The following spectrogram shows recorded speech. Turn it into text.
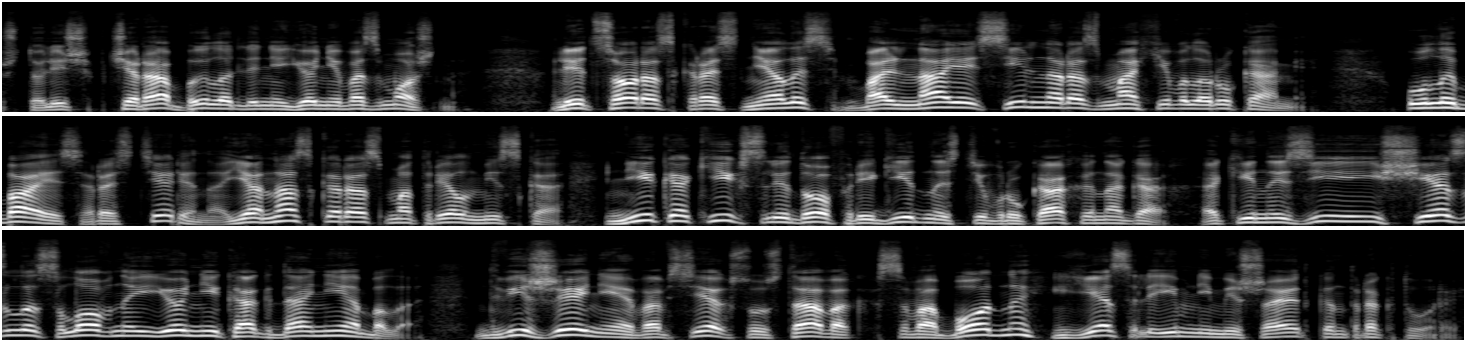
что лишь вчера было для нее невозможно. Лицо раскраснелось, больная сильно размахивала руками. Улыбаясь растерянно, я наскоро осмотрел миска. Никаких следов ригидности в руках и ногах. А кинезия исчезла, словно ее никогда не было. Движения во всех суставах свободны, если им не мешают контрактуры.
